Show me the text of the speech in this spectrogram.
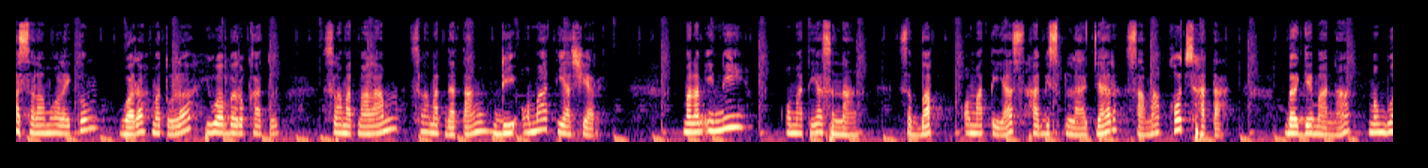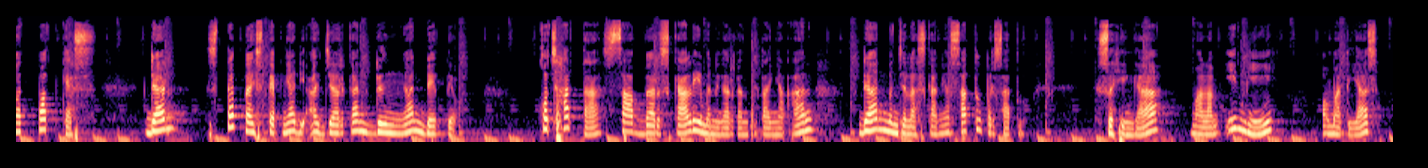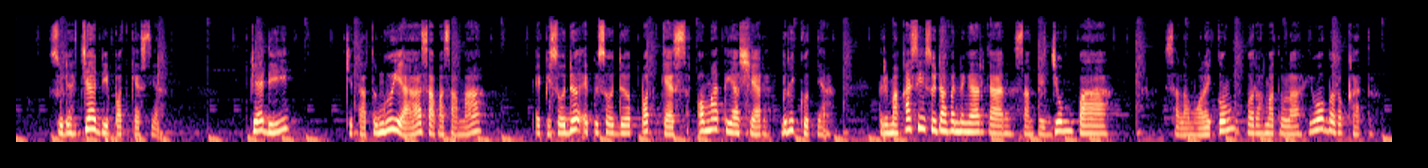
Assalamualaikum warahmatullahi wabarakatuh. Selamat malam, selamat datang di Oma Tia Share. Malam ini Oma Tia senang sebab Oma Tias habis belajar sama Coach Hatta bagaimana membuat podcast dan step by stepnya diajarkan dengan detail. Coach Hatta sabar sekali mendengarkan pertanyaan dan menjelaskannya satu persatu. Sehingga malam ini Om Matias sudah jadi podcastnya. Jadi kita tunggu ya sama-sama episode-episode podcast Om Matias Share berikutnya. Terima kasih sudah mendengarkan. Sampai jumpa. Assalamualaikum warahmatullahi wabarakatuh.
